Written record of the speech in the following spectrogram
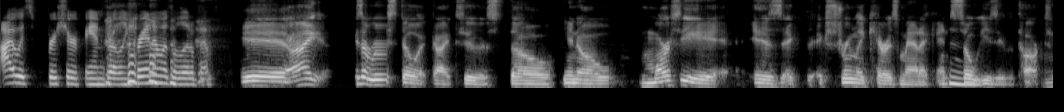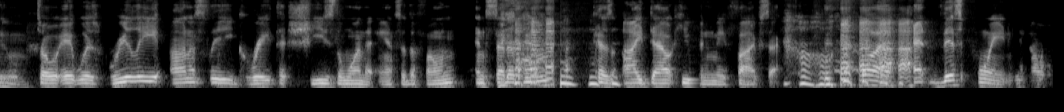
I was for sure fangirling. Brandon was a little bit. Yeah, I he's a really stoic guy too. So you know, Marcy is e- extremely charismatic and so Mm. easy to talk to. Mm. So it was really, honestly, great that she's the one that answered the phone instead of him, because I doubt he would me five seconds. Oh. But at this point, you know,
